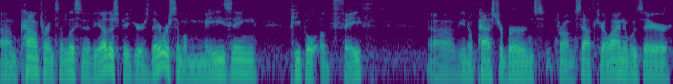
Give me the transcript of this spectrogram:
um, conference and listen to the other speakers, there were some amazing people of faith. Uh, you know, Pastor Burns from South Carolina was there.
